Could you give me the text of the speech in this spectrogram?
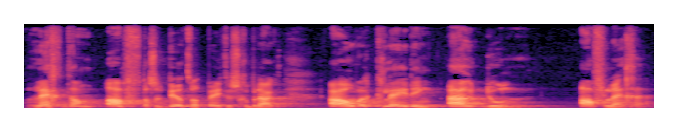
Leg dan af, dat is het beeld wat Petrus gebruikt. Oude kleding uitdoen, afleggen.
